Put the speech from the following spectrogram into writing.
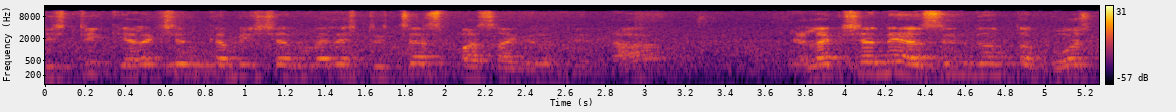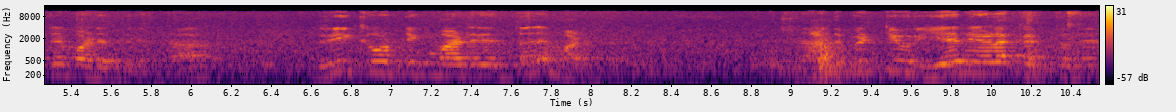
district election commission ಮೇಲೆ ಸ್ಟ್ರಿಚರ್ಸ್ ಪಾಸ್ ಆಗಿರೋದ್ರಿಂದ ಎಲೆಕ್ಷನ್ನೇ ಹಸಿಂದು ಅಂತ ಘೋಷಣೆ ಮಾಡಿದ್ರಿಂದ ರೀಕೌಂಟಿಂಗ್ ಮಾಡಿರಿ ಅಂತಲೇ ಮಾಡ್ತಾರೆ. ಅದು ಬಿಟ್ಟು ಇವ್ರು ಏನು ಹೇಳೋಕ್ಕಾಗ್ತದೆ?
